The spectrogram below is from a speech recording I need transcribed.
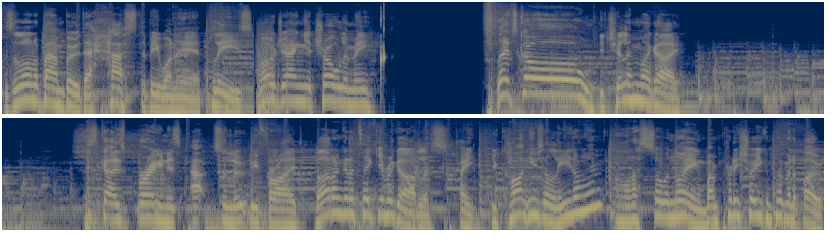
There's a lot of bamboo. There has to be one here. Please. Mojang, you're trolling me. Let's go! You're chilling, my guy? This guy's brain is absolutely fried. But I'm going to take you regardless. Wait, you can't use a lead on him? Oh, that's so annoying. But I'm pretty sure you can put him in a boat.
